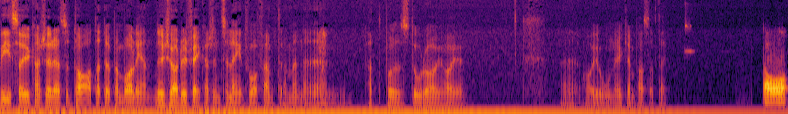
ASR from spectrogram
visar ju kanske resultatet uppenbarligen. Nu körde du kanske inte så länge 250 men eh, att på stora har ju, har ju, eh, har ju onekligen passat dig. Ja,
